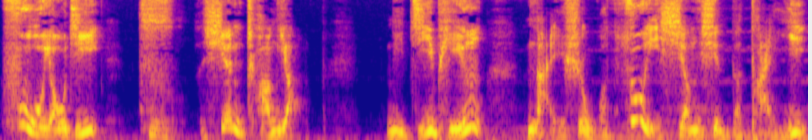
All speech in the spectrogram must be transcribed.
父有疾，子先尝药。你吉平乃是我最相信的太医，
